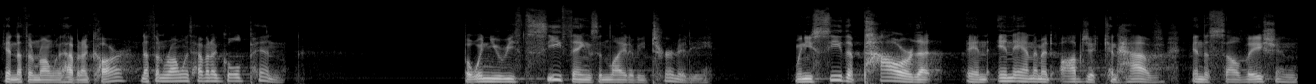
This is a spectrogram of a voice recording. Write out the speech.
Again, nothing wrong with having a car, nothing wrong with having a gold pen. But when you see things in light of eternity, when you see the power that an inanimate object can have in the salvation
